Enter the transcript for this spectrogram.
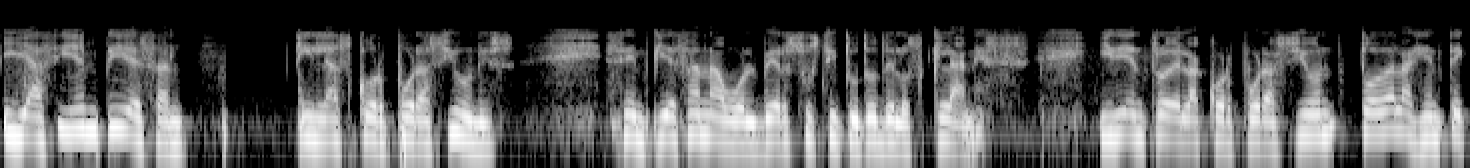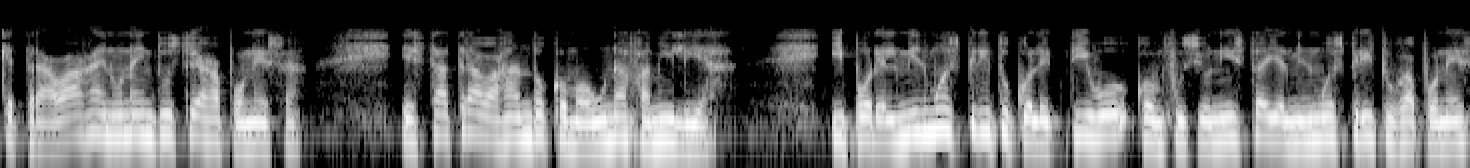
Y así empiezan y las corporaciones se empiezan a volver sustitutos de los clanes. Y dentro de la corporación, toda la gente que trabaja en una industria japonesa está trabajando como una familia. Y por el mismo espíritu colectivo confusionista y el mismo espíritu japonés,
